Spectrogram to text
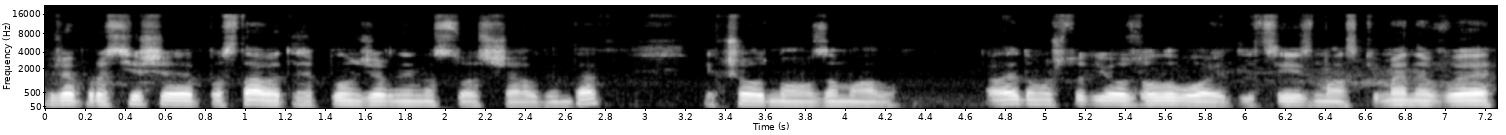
Вже простіше поставити плунжерний насос ще один, так? Якщо одного замало. Але я думаю, що тут його з головою для цієї змазки. У мене в, е,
